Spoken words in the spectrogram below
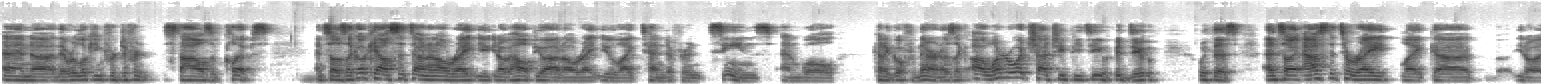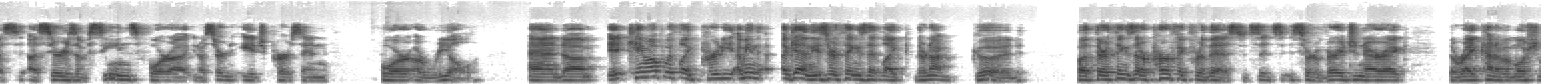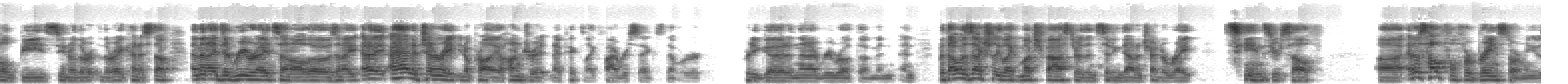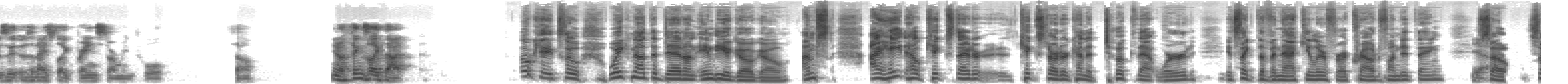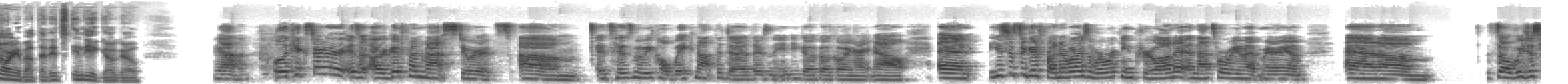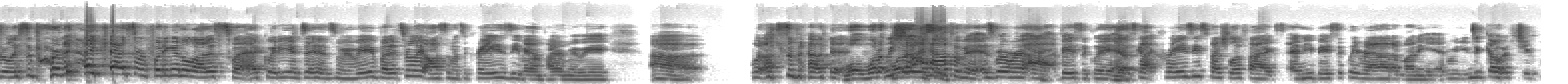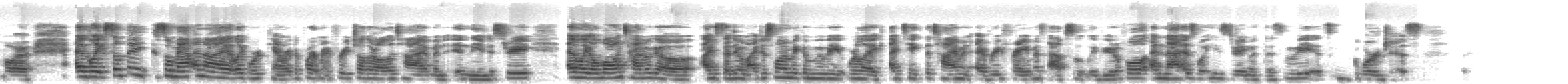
And uh, they were looking for different styles of clips. And so i was like okay i'll sit down and i'll write you you know help you out. I'll write you like 10 different scenes and we'll kind of go from there. And i was like oh i wonder what ChatGPT would do with this. And so i asked it to write like uh, you know a series of scenes for a you know certain age person for a reel and um, it came up with like pretty i mean again these are things that like they're not good but they're things that are perfect for this. It's, it's, it's sort of very generic the right kind of emotional beats you know the, the right kind of stuff. And then i did rewrites on all those and i and I, I had to generate you know probably a 100 and i picked like five or six that were pretty good and then i rewrote them. And and but that was actually like much faster than sitting down and trying to write scenes yourself. Uh, and it was helpful for brainstorming. It was, it was a nice like brainstorming tool. So you know things like that Okay, so Wake Not the Dead on Indiegogo. I'm I hate how Kickstarter Kickstarter kind of took that word. It's like the vernacular for a crowdfunded thing. Yeah. So sorry about that. It's Indiegogo. Yeah. Well, the Kickstarter is our good friend Matt Stewart's. Um, it's his movie called Wake Not the Dead. There's an Indiegogo going right now, and he's just a good friend of ours, and we're working crew on it, and that's where we met Miriam. And um, so we just really support it. I guess we're putting in a lot of sweat equity into his movie, but it's really awesome. It's a crazy vampire movie. Uh, what else about it? well what, we what shot half of it is where we're at basically. And Yeah. it's got crazy special effects and he basically ran out of money and we need to go and shoot more. And like something so matt and i like work camera department for each other all the time and in the industry. And like a long time ago i said to him i just want to make a movie where like i take the time and every frame is absolutely beautiful. And that is what he's doing with this movie. It's gorgeous.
